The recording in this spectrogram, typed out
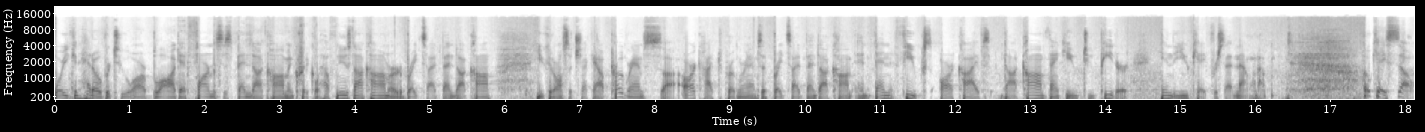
or you can head over to our blog at pharmacistben.com and criticalhealthnews.com or to brightsideben.com. You can also check out programs, uh, archived programs at brightsideben.com and benfuchsarchives.com. Thank you to Peter in the UK for setting that one up. Okay, so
